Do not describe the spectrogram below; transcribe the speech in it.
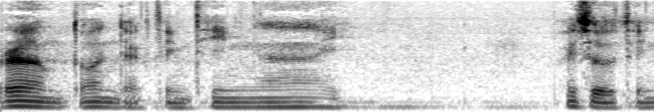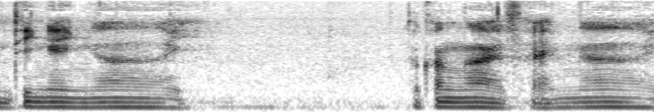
เริ่มต้นจากสิ่งที่ง่าย ไปสู่สิ่งที่ง่าย ๆ แล้วก็ง่ายแสนง่าย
